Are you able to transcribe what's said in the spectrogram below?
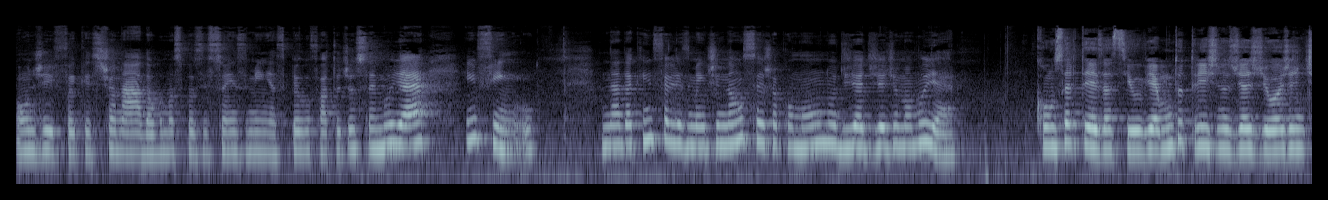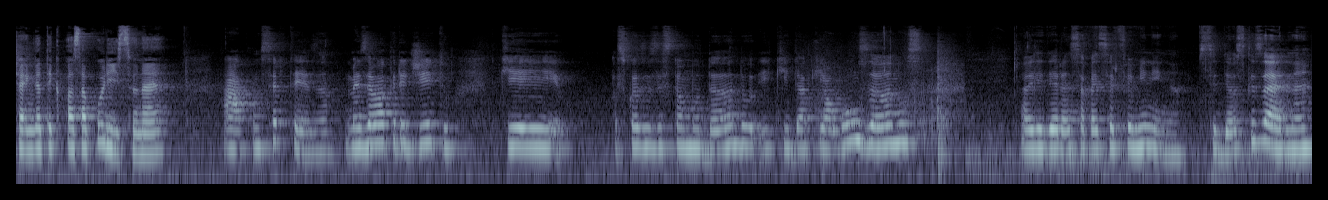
onde foi questionada algumas posições minhas pelo fato de eu ser mulher. Enfim, nada que infelizmente não seja comum no dia a dia de uma mulher. Com certeza, Silvia. É muito triste nos dias de hoje a gente ainda ter que passar por isso, né? Ah, com certeza. Mas eu acredito que as coisas estão mudando e que daqui a alguns anos a liderança vai ser feminina, se Deus quiser, né?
